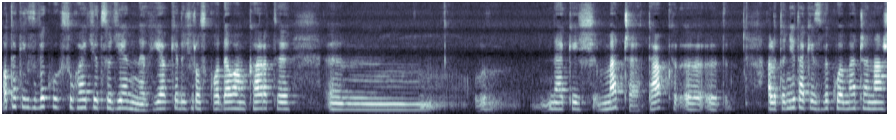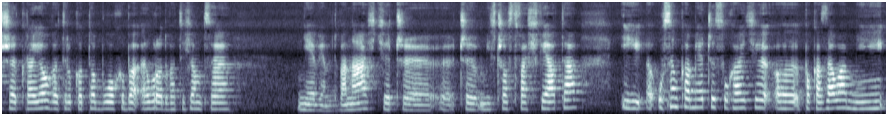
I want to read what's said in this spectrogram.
O takich zwykłych, słuchajcie, codziennych. Ja kiedyś rozkładałam karty na jakieś mecze, tak? E, e, Ale to nie takie zwykłe mecze nasze krajowe, tylko to było chyba Euro 2000, nie wiem, 12 czy, czy Mistrzostwa Świata. I ósemka mieczy, słuchajcie, pokazała mi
